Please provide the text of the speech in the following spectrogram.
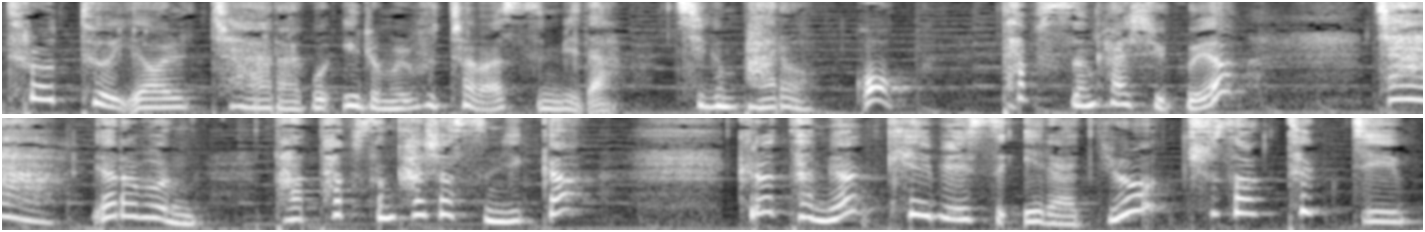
트로트 열차라고 이름을 붙여봤습니다. 지금 바로 꼭 탑승하시고요. 자, 여러분 다 탑승하셨습니까? 그렇다면 KBS 이라디오 추석 특집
